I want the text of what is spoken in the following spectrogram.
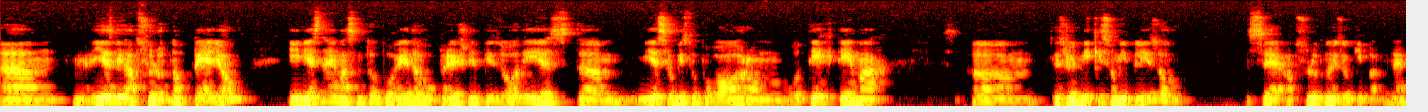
um, jaz bi absolutno peljal In jaz ne vem, ali sem to povedal v prejšnji epizodi. Jaz, um, jaz se v bistvu pogovorom o teh temah um, z ljudmi, ki so mi blizu, se absolutno izogibam. Ne?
